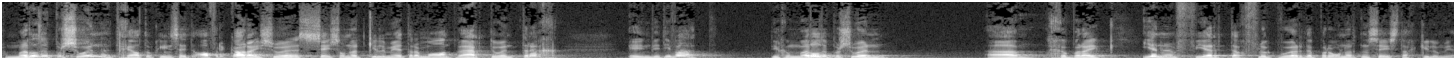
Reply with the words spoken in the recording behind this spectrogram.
gemiddelde persoon, dit geld ook in Suid-Afrika, ry so 600 km 'n maand werk toe en terug. En weet jy wat? Die gemiddelde persoon ehm um, gebruik 41 vloekwoorde per 160 km.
